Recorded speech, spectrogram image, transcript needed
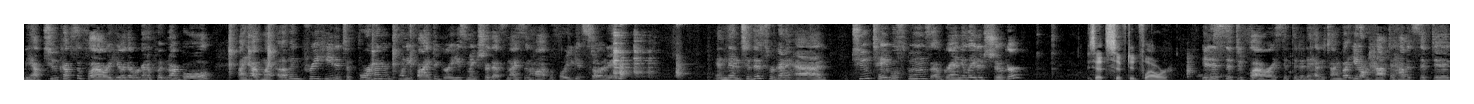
We have two cups of flour here that we're going to put in our bowl. I have my oven preheated to 425 degrees. Make sure that's nice and hot before you get started. And then to this, we're going to add two tablespoons of granulated sugar. Is that sifted flour? It is sifted flour. I sifted it ahead of time, but you don't have to have it sifted.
